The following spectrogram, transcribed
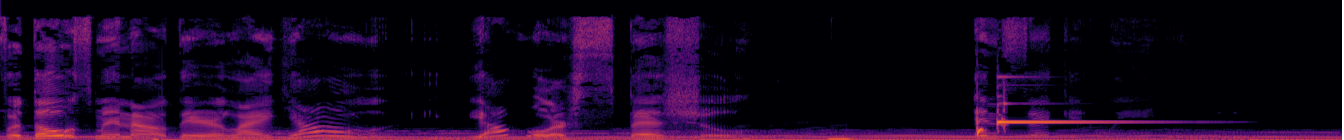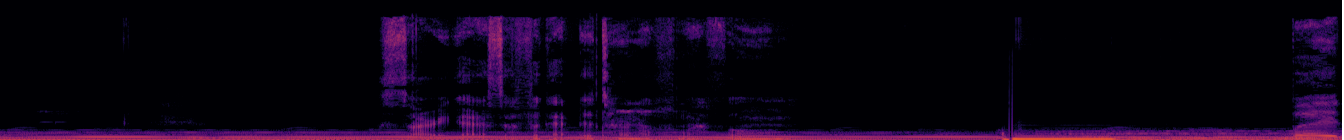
for those men out there, like, y'all, y'all are special. And secondly, sorry guys, I forgot to turn off my phone. But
